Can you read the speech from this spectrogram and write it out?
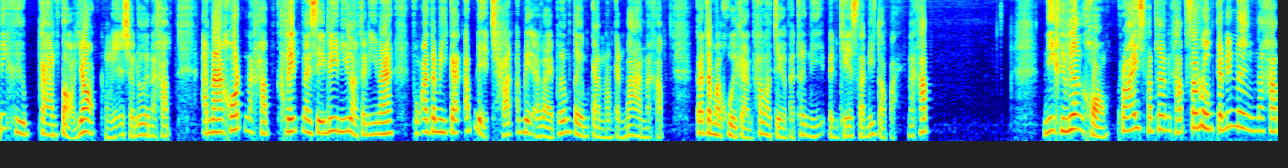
นี่คือการต่อยอดของ head and shoulder นะครับอนาคตนะครับคลิปในซีรีส์นี้หลังจากนี้นะ ผมอาจจะมีการอัปเดตชาร์ตอัปเดตอะไรเพิ่มเติมกันทำกันบ้านนะครับก็จะมาคุยกันถ้าเราเจอแพทเทิร์นนี้เป็นเคส study ต่อไปนะครับนี่คือเรื่องของ price pattern ครับ สรุปกันนิดนึงนะครับ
